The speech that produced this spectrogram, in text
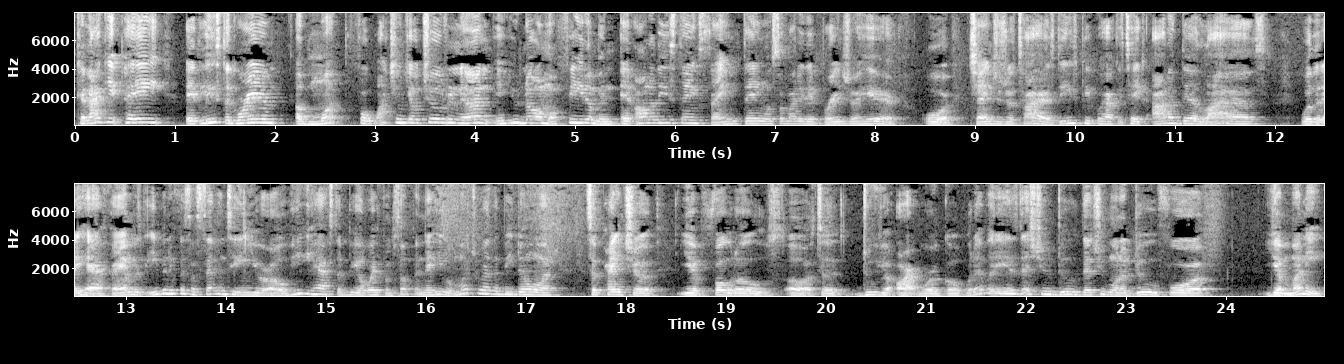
can I get paid at least a grand a month for watching your children and, I, and you know I'm gonna feed them and, and all of these things. Same thing with somebody that braids your hair or changes your tires. These people have to take out of their lives whether they have families, even if it's a 17 year old, he has to be away from something that he would much rather be doing to paint your your photos or to do your artwork or whatever it is that you do that you want to do for your money.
